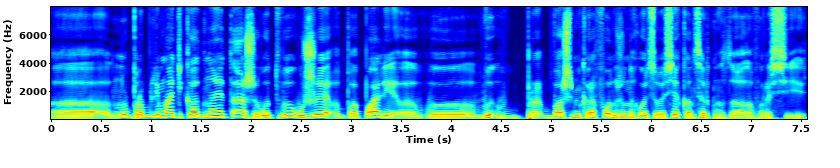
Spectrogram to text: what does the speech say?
Э, ну, проблематика одна и та же. Вот вы уже попали, э, вы, ваш микрофон уже находится во всех концертных залах в России,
